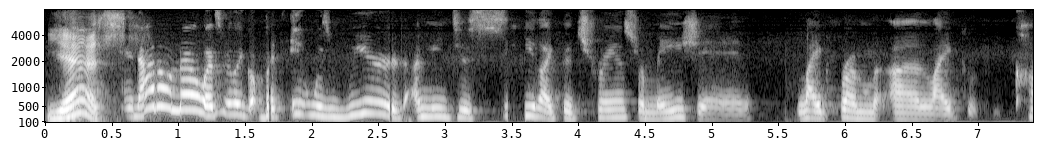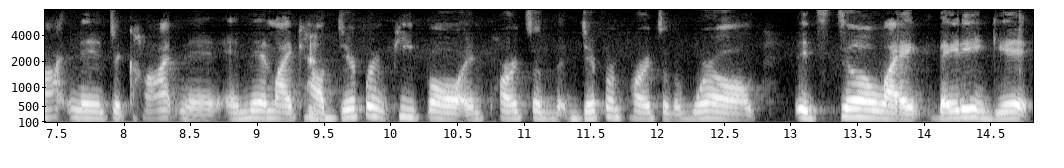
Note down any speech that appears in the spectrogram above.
Yes. And I don't know what's really, go- but it was weird. I mean, to see like the transformation, like from uh, like continent to continent and then like how different people in parts of the different parts of the world it's still like they didn't get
